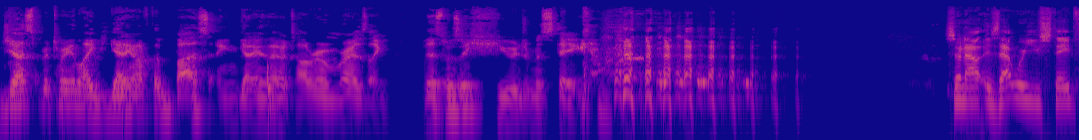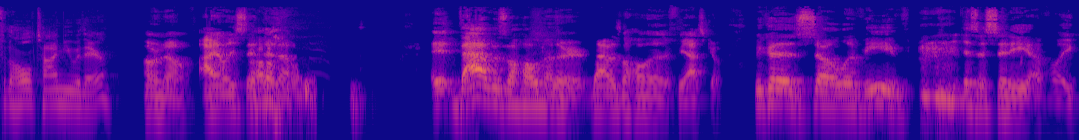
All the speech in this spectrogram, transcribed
just between like getting off the bus and getting to the hotel room where I was like, this was a huge mistake. so now, is that where you stayed for the whole time you were there? Oh no, I only stayed Oh. there that one. It, that was a whole nother. That was a whole other fiasco because so Lviv is a city of like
